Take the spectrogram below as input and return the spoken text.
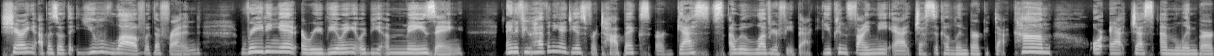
sharing an episode that you love with a friend, rating it or reviewing it would be amazing. And if you have any ideas for topics or guests, I would love your feedback. You can find me at jessicalindberg.com or at Jess M. Lindberg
